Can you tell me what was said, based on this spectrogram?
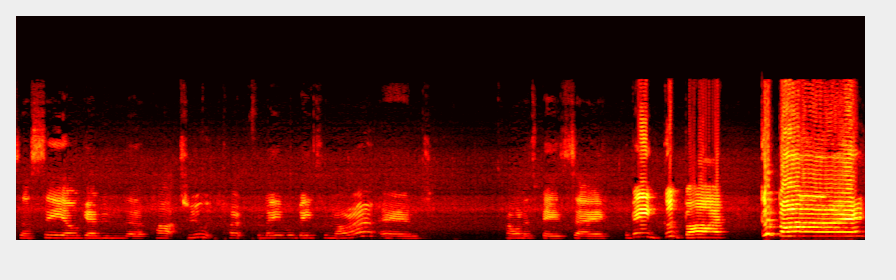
so see you again in the part two, which hopefully will be tomorrow. And I want to say a big goodbye. Goodbye!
